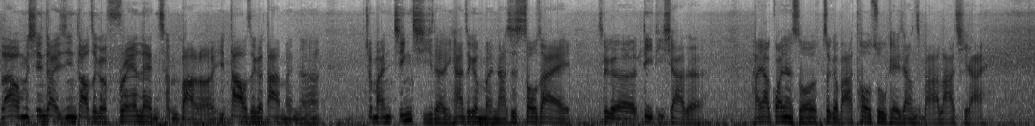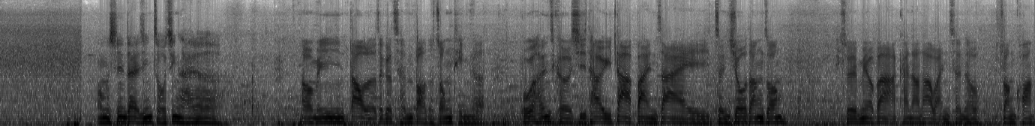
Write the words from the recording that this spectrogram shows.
来，我们现在已经到这个 Freeland 城堡了。一到这个大门呢，就蛮惊奇的。你看这个门啊，是收在这个地底下的，它要关的时候，这个把它透住，可以这样子把它拉起来。我们现在已经走进来了，那我们已经到了这个城堡的中庭了。不过很可惜，它有一大半在整修当中，所以没有办法看到它完成的状况。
